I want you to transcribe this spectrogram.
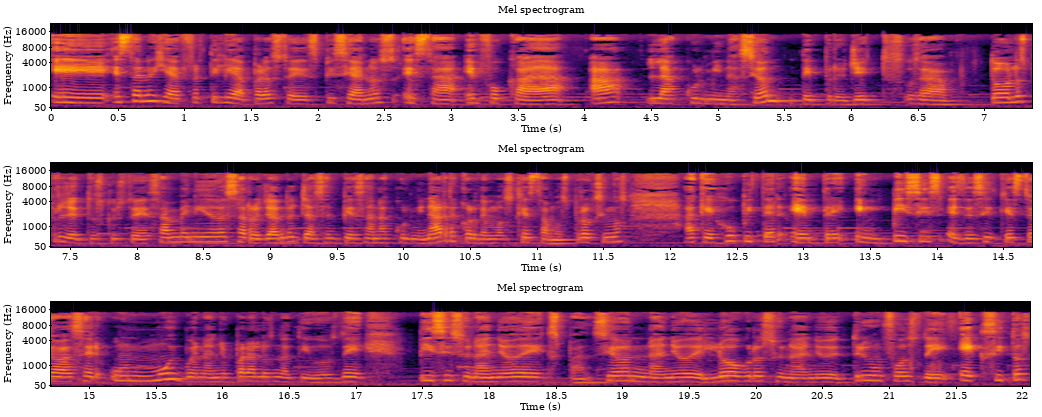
eh, esta energía de fertilidad para ustedes piscianos está enfocada a la culminación de proyectos, o sea, todos los proyectos que ustedes han venido desarrollando ya se empiezan a culminar. Recordemos que estamos próximos a que Júpiter entre en Pisces, es decir, que este va a ser un muy buen año para los nativos de Pisces, un año de expansión, un año de logros, un año de triunfos, de éxitos.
